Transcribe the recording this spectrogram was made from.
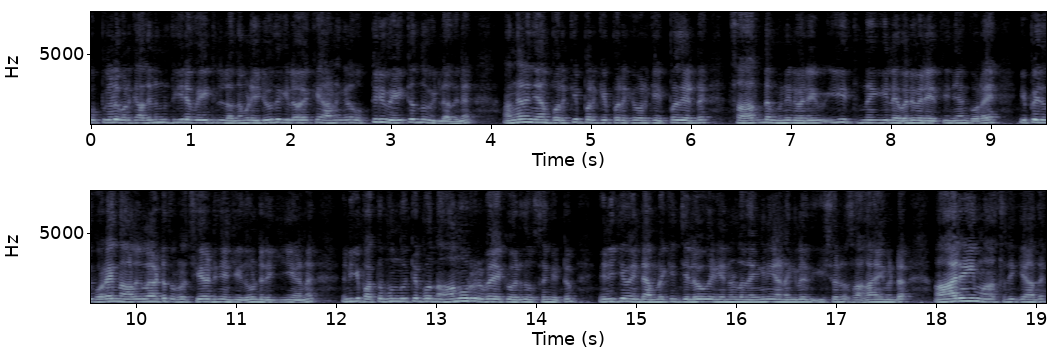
കുപ്പികൾ പെറുക്കി അതിനൊന്നും തീരെ വെയിറ്റ് ഇല്ല. നമ്മൾ ഇരുപത് കിലോയൊക്കെ ആണെങ്കിൽ ഒത്തിരി വെയിറ്റ് ഒന്നും ഇല്ല അതിന്. അങ്ങനെ ഞാൻ പെറുക്കി പെറുക്കി പെറുക്കി പെറുക്കി ഇപ്പോൾ ഇതുണ്ട് സാറിന്റെ മുന്നിൽ വരെ ഈ എത്തുന്ന ഈ ലെവൽ വരെ എത്തി. ഞാൻ കുറേ ഇപ്പോൾ ഇത് കുറേ നാളുകളായിട്ട് തുടർച്ചയായിട്ട് ഞാൻ ചെയ്തുകൊണ്ടിരിക്കുകയാണ്. എനിക്ക് പത്ത് മുന്നൂറ്റമ്പത് നാനൂറ് രൂപയൊക്കെ ഒരു ദിവസം കിട്ടും. എനിക്കും എന്റെ അമ്മയ്ക്കും ചിലവ് കഴിയാനുള്ളത് എങ്ങനെയാണെങ്കിലും ഈശ്വരന്റെ സഹായം കൊണ്ട് ആരെയും ആശ്രയിക്കാതെ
